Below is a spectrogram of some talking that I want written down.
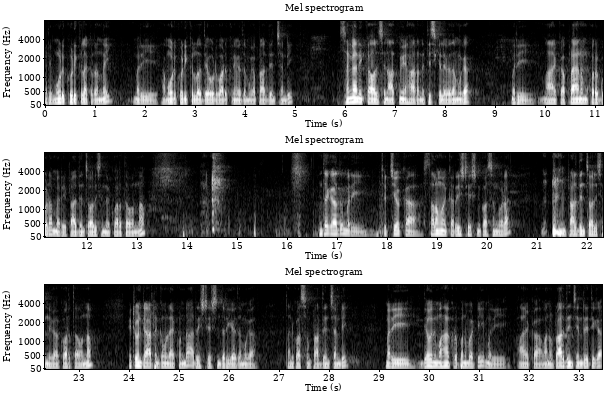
మరి మూడు కోడికలు అక్కడ ఉన్నాయి. మరి ఆ మూడు కోడికల్లో దేవుడు వాడుకునే విధముగా ప్రార్థించండి. సంఘానికి కావాల్సిన ఆత్మీయహారాన్ని తీసుకెళ్ళే విధముగా మరి నా యొక్క ప్రయాణం కొరకు కూడా మరి ప్రార్థించవలసింది కోరుతూ ఉన్నాం. అంతేకాదు మరి చర్చి యొక్క స్థలం యొక్క రిజిస్ట్రేషన్ కోసం కూడా ప్రార్థించవలసిందిగా కోరుతూ ఉన్నాం. ఎటువంటి ఆటంకం లేకుండా రిజిస్ట్రేషన్ జరిగే విధముగా దానికోసం ప్రార్థించండి. మరి దేవుని మహాకృపను బట్టి మరి ఆ యొక్క మనం ప్రార్థించిన రీతిగా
